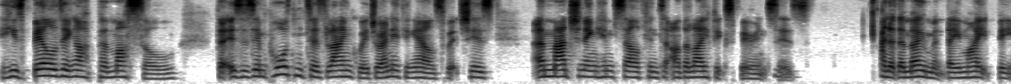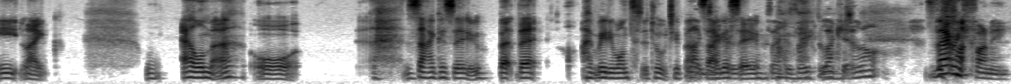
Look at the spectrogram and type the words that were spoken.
he's building up a muscle that is as important as language or anything else, which is imagining himself into other life experiences. And at the moment, they might be like Elmer or Zagazoo, but that I really wanted to talk to you about Like Zagazoo. Zagazoo. Oh like it a lot. Very fu- funny.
